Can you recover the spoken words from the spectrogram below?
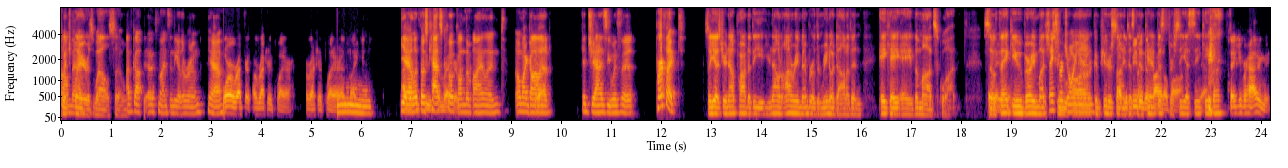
Switch player as well. So I've got. Yeah. That's mine's in the other room. Yeah. Or a record a record player. A record player and like Yeah, let those cats cook records. on the island. Oh my god. Get jazzy with it. Perfect. so yes, you're now part of the you're now an honorary member of the Mairead O'Donovan, aka the Mod Squad. So thank you very much Thanks to for our joining. computer scientist on campus for. CSC Yeah. Kiba. thank you for having me.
